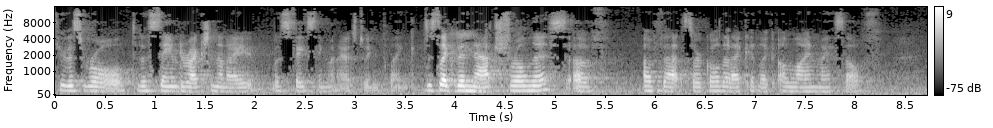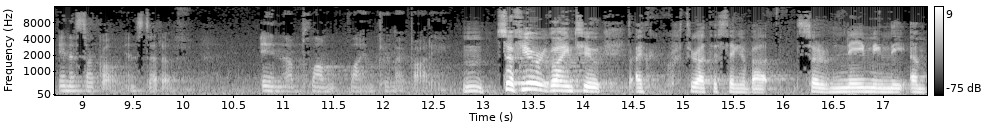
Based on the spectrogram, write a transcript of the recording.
through this roll to the same direction that I was facing when I was doing plank. Just like the naturalness of of that circle that I could like align myself in a circle instead of in a plumb line through my body. So if you were going to, I threw out this thing about sort of naming the um,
